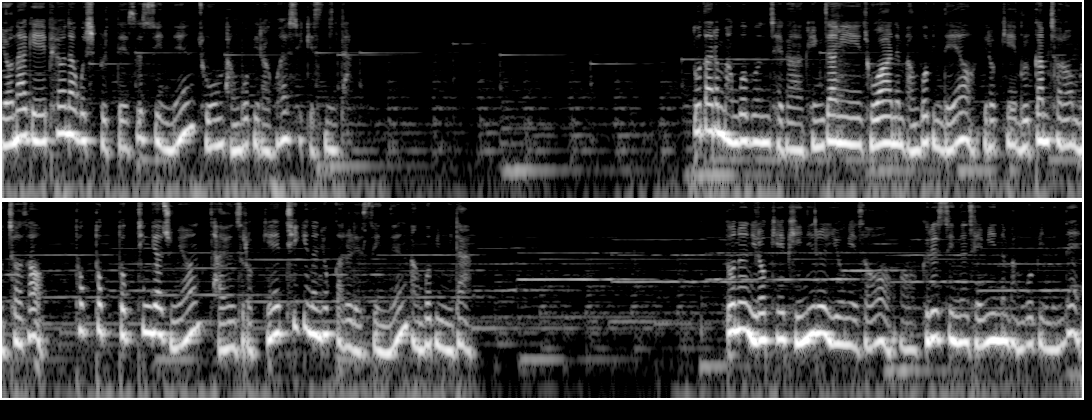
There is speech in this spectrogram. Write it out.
연하게 표현하고 싶을 때 쓸 수 있는 좋은 방법이라고 할 수 있겠습니다. 또 다른 방법은 제가 굉장히 좋아하는 방법인데요. 이렇게 물감처럼 묻혀서 톡톡톡 튕겨주면 자연스럽게 튀기는 효과를 낼 수 있는 방법입니다. 또는 이렇게 비닐을 이용해서 어, 그릴 수 있는 재미있는 방법이 있는데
